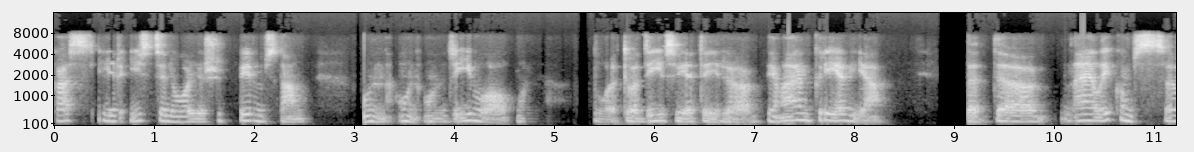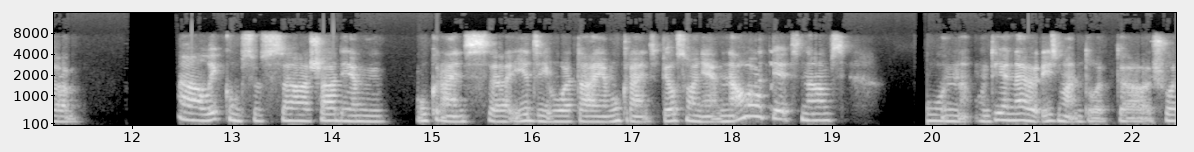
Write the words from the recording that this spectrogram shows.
kas ir izceļojuši pirms tam un, un, un dzīvo, un to, to dzīvesvieta ir piemēram Krievijā. Tad nē, likums likums uz šādiem Ukraiņas iedzīvotājiem, Ukraiņas pilsoņiem nav attiecināms, un, un tie nevar izmantot šo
